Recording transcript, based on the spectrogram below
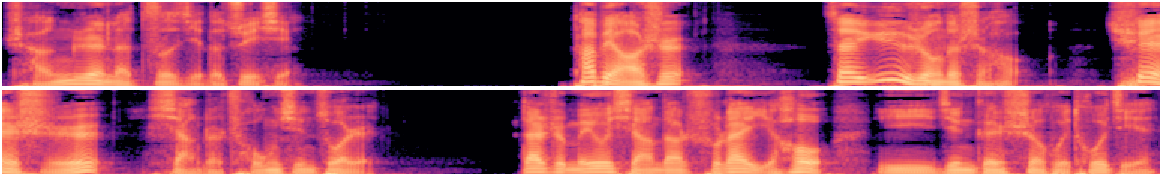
承认了自己的罪行。他表示，在狱中的时候确实想着重新做人，但是没有想到出来以后已经跟社会脱节。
